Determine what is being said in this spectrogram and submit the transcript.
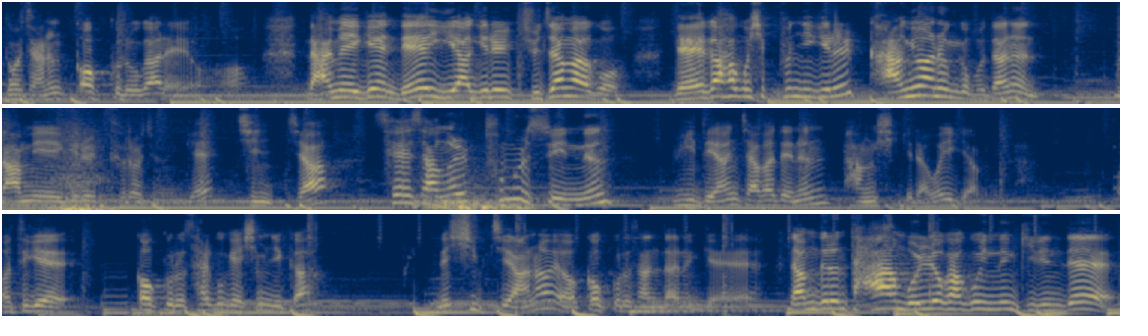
노자는 거꾸로 가래요. 남에게 내 이야기를 주장하고 내가 하고 싶은 얘기를 강요하는 것보다는 남의 얘기를 들어주는 게 진짜 세상을 품을 수 있는 위대한 자가 되는 방식이라고 얘기합니다. 어떻게 거꾸로 살고 계십니까? 근데 쉽지 않아요. 거꾸로 산다는 게. 남들은 다 몰려가고 있는 길인데,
